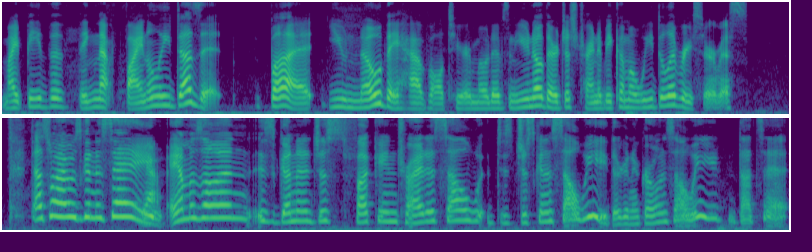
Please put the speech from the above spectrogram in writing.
might be the thing that finally does it." But you know they have ulterior motives, and you know they're just trying to become a weed delivery service. That's what I was gonna say. Yeah. Amazon is gonna just fucking try to sell. Is just gonna sell weed. They're gonna grow and sell weed. That's it.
